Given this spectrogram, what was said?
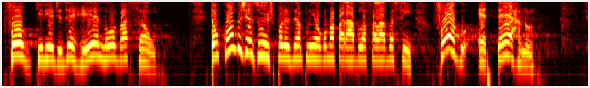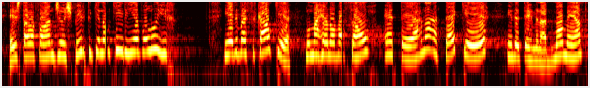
Fogo queria dizer renovação. Então, quando Jesus, por exemplo, em alguma parábola falava assim, fogo eterno, ele estava falando de um espírito que não queria evoluir. E ele vai ficar o quê? Numa renovação eterna até que, em determinado momento,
